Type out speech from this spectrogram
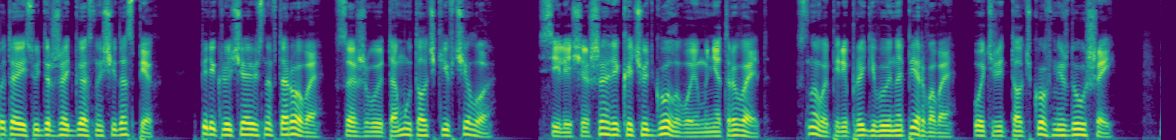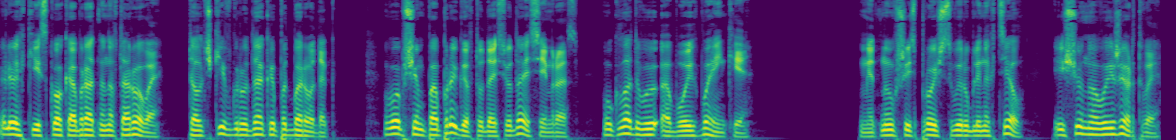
Пытаясь удержать гаснущий доспех, переключаюсь на второго, всаживаю тому толчки в чело. Силища шарика чуть голову ему не отрывает. Снова перепрыгиваю на первого, очередь толчков между ушей. Легкий скок обратно на второго, толчки в грудак и подбородок. В общем, попрыгав туда-сюда семь раз, укладываю обоих баиньки. Метнувшись прочь с вырубленных тел, ищу новые жертвы.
